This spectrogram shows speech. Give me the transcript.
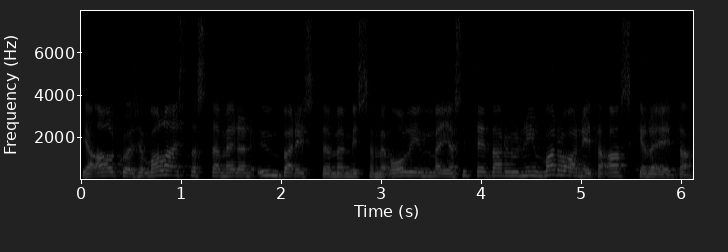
Ja alkoi se valaista sitä meidän ympäristömme, missä me olimme, ja sitten ei tarvinnut niin varoa niitä askeleita.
